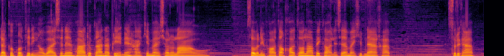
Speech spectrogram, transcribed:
แล้วก็กดกระดิ่งเอาไว้จะได้พลาดทุกการอัปเดตเนื้อหาคลิปใหม่ช่องเราสวัสดีพอต้องขอตัวลาไปก่อนแล้วเจอกันใหม่คลิปหน้าครับ สวัสดีครับ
